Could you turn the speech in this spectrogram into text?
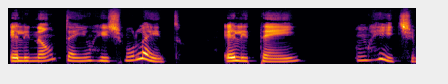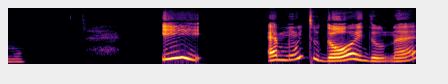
ele não tem um ritmo lento. Ele tem um ritmo". E é muito doido, né?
